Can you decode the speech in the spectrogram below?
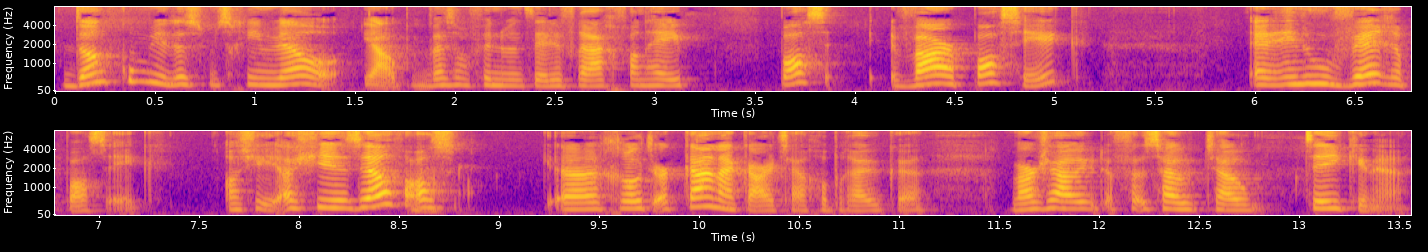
dan kom je dus misschien wel ja, op een best wel fundamentele vraag van hey, pas, waar pas ik en in hoeverre pas ik? Als je, als je jezelf als uh, grote arcana kaart zou gebruiken, waar zou je zou, zou tekenen?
